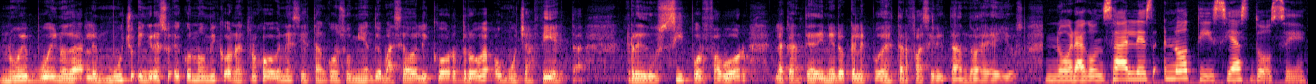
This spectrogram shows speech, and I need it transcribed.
No es bueno darle mucho ingreso económico a nuestros jóvenes si están consumiendo demasiado licor, droga o mucha fiesta. Reducí, por favor, la cantidad de dinero que les puede estar facilitando a ellos. Nora González, Noticias 12.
